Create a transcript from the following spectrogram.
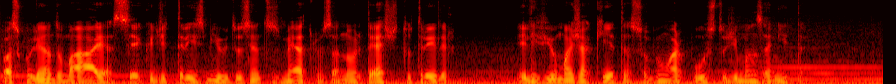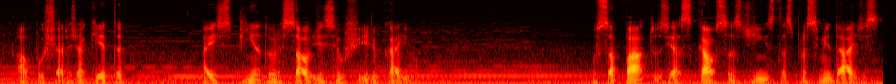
Vasculhando uma área cerca de 3.200 metros a nordeste do trailer, ele viu uma jaqueta sob um arbusto de manzanita. Ao puxar a jaqueta, a espinha dorsal de seu filho caiu. Os sapatos e as calças jeans nas proximidades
